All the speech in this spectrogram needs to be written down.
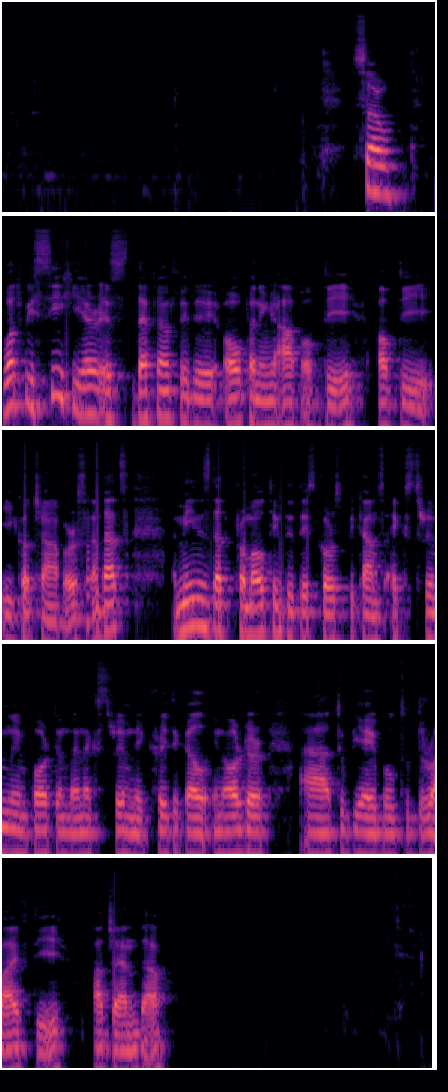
So what we see here is definitely the opening up of the of the echo chambers and that means that promoting the discourse becomes extremely important and extremely critical in order uh, to be able to drive the agenda.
